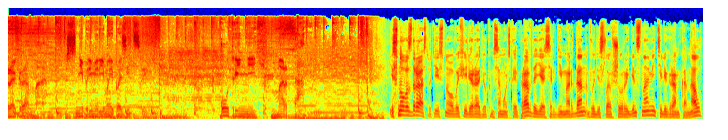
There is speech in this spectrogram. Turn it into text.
Программа с непримиримой позицией. Утренний Мардан. И снова здравствуйте, и снова в эфире радио «Комсомольская правда». Я Сергей Мордан, Владислав Шурыгин с нами, телеграм-канал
